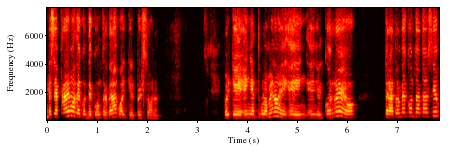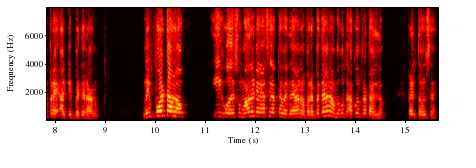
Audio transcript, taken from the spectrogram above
Ese es el problema de, de contratar a cualquier persona. Porque en esto, por lo menos en, en- en el correo, tratan de contratar siempre al que es veterano. No importa lo hijo de su madre que haya sido este veterano, pero es veterano, vamos a cont- a contratarlo. Pero entonces,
